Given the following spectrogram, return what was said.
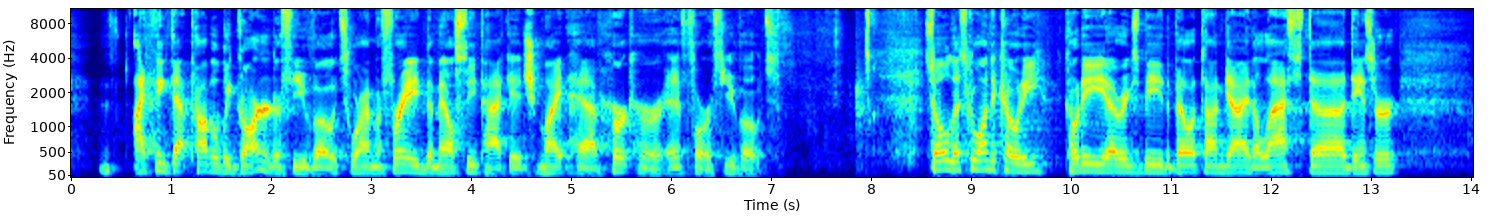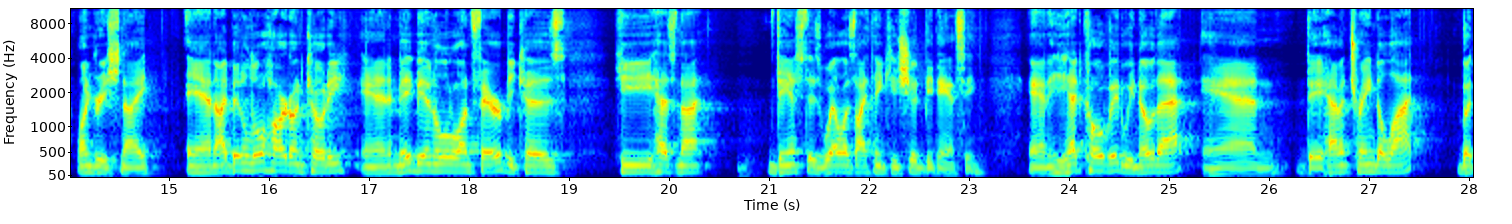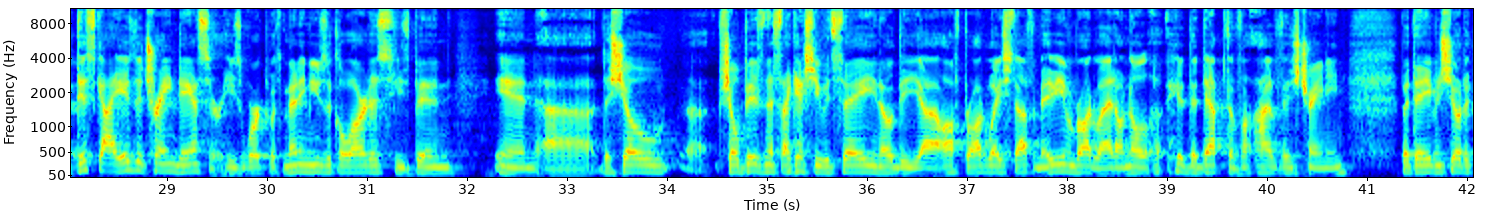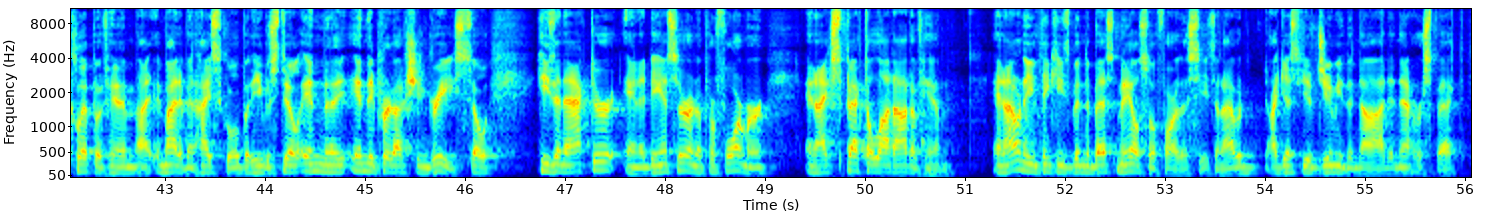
I think that probably garnered a few votes where I'm afraid the Mel C package might have hurt her eh, for a few votes. So let's go on to Cody. Cody uh, Rigsby, the Peloton guy, the last uh, dancer on Grease Night. And I've been a little hard on Cody, and it may be a little unfair because he has not danced as well as I think he should be dancing. And he had COVID, we know that, and they haven't trained a lot. But this guy is a trained dancer. He's worked with many musical artists. He's been in uh, the show uh, show business, I guess you would say. You know, the uh, off Broadway stuff, maybe even Broadway. I don't know the depth of, of his training, but they even showed a clip of him. It might have been high school, but he was still in the in the production Grease. So he's an actor and a dancer and a performer, and I expect a lot out of him. And I don't even think he's been the best male so far this season. I would, I guess, give Jimmy the nod in that respect.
